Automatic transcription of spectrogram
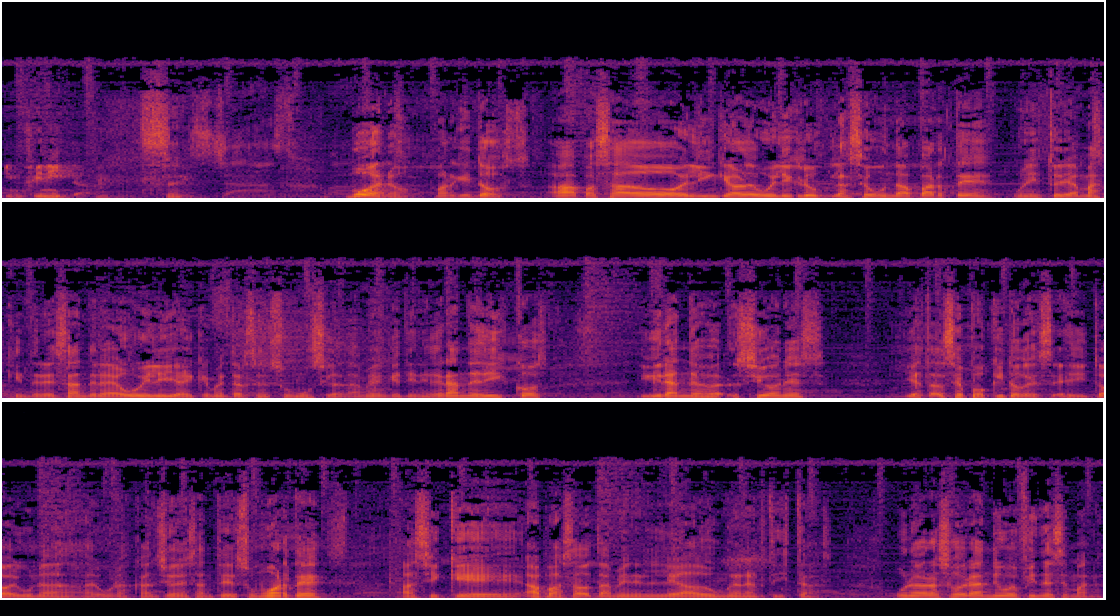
infinita. Sí. Bueno, Marquitos, ha pasado el linkeador de Willy Crook, la segunda parte, una historia más que interesante la de Willy, y hay que meterse en su música también, que tiene grandes discos y grandes versiones, y hasta hace poquito que se editó algunas, algunas canciones antes de su muerte, así que ha pasado también el legado de un gran artista. Un abrazo grande y buen fin de semana.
